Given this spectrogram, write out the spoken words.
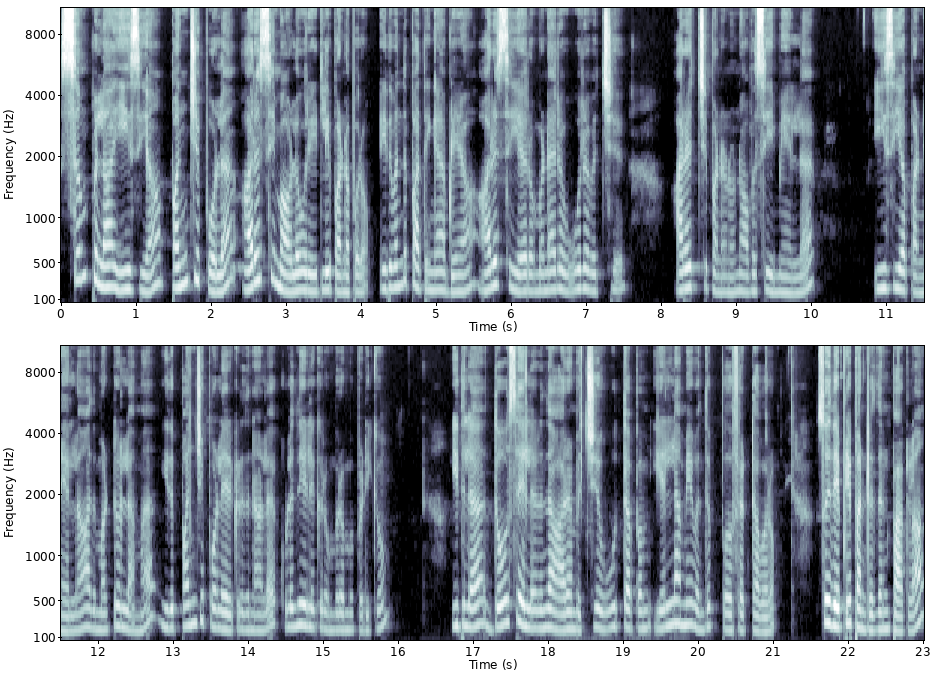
சிம்பிளாக ஈஸியாக பஞ்சு போல் அரிசி மாவில் ஒரு இட்லி பண்ண போகிறோம் இது வந்து பார்த்திங்க அப்படின்னா அரிசியை ரொம்ப நேரம் ஊற வச்சு அரைச்சி பண்ணணும்னு அவசியமே இல்லை. ஈஸியாக பண்ணிடலாம் அது மட்டும் இல்லாமல் இது பஞ்சு போல் இருக்கிறதுனால குழந்தைகளுக்கு ரொம்ப ரொம்ப பிடிக்கும். இதில் தோசையிலேருந்து ஆரம்பித்து ஊத்தப்பம் எல்லாமே வந்து பர்ஃபெக்டாக வரும். ஸோ இது எப்படி பண்ணுறதுன்னு பார்க்கலாம்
